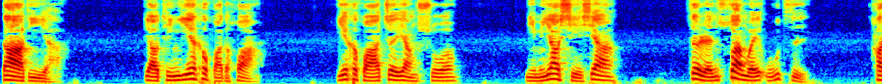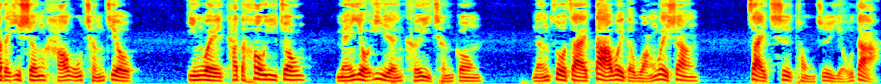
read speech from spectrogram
大地呀，要听耶和华的话。耶和华这样说：你们要写下，这人算为无子，他的一生毫无成就，因为他的后裔中没有一人可以成功，能坐在大卫的王位上，再次统治犹大。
